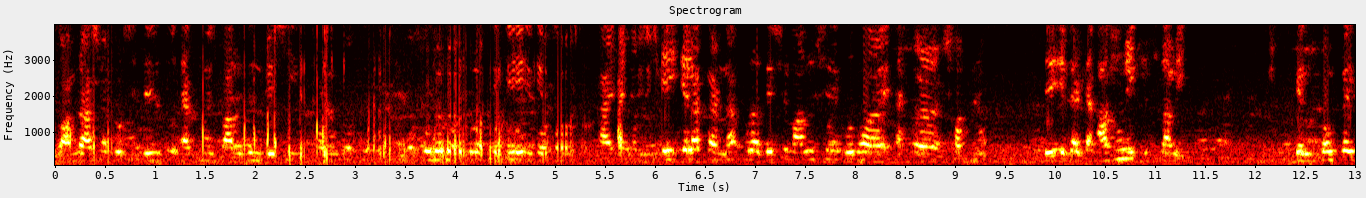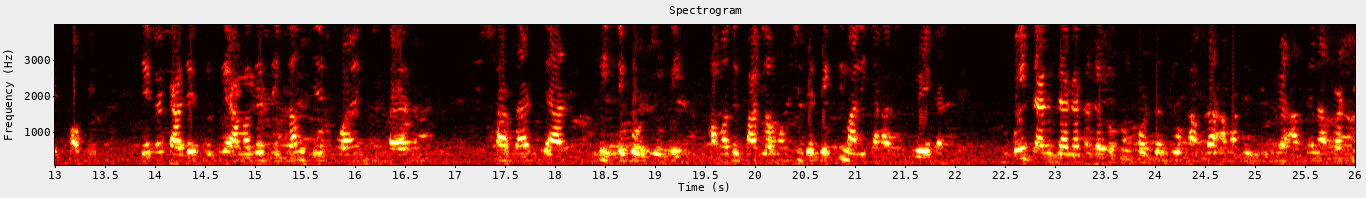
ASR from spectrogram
তো আমরা আশা করছি যেহেতু এক মাস বারো দিন বেশি খরচ বছর থেকে এই এলাকার না, পুরো দেশের মানুষের বোধ একটা স্বপ্ন যে এটা একটা আধুনিক ইসলামিক কমপ্লেক্স হবে, যেটা কাজের ক্ষেত্রে আমাদের দেখলাম যে পয়েন্ট সাত আট চার তিন একর জমি আমাদের পাগলা মসজিদের ব্যক্তি মালিকানাধীন হয়ে গেছে। ওই জায়গাটা যতক্ষণ পর্যন্ত আমরা আমাদের ভিতরে আনতে না পারছি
